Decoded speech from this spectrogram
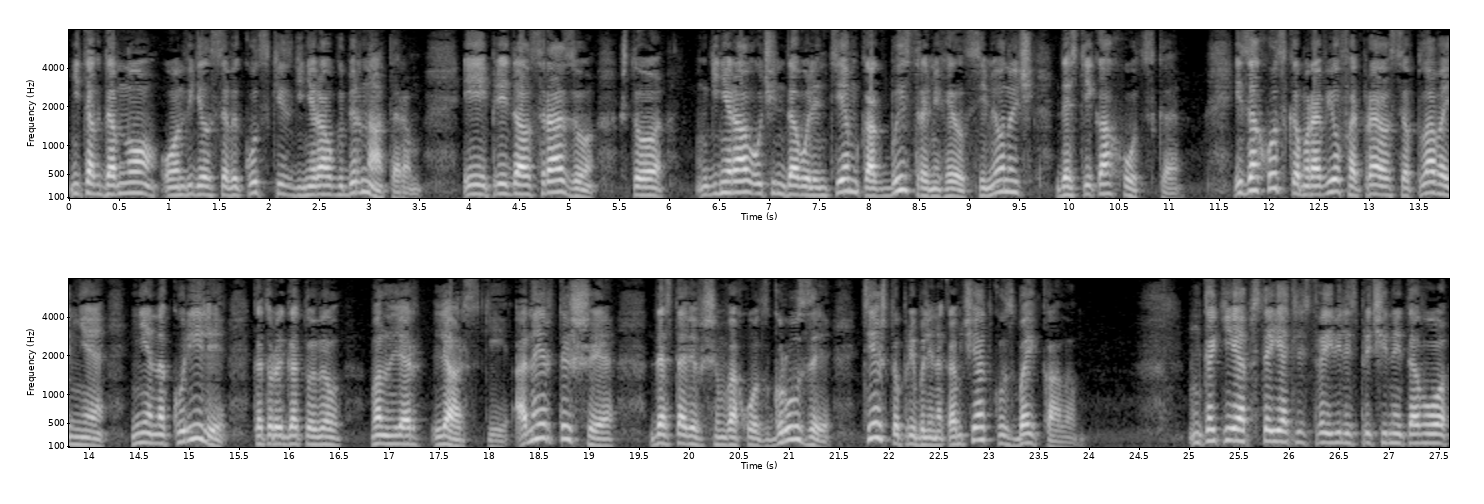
Не так давно он виделся в Иркутске с генерал-губернатором и передал сразу, что генерал очень доволен тем, как быстро Михаил Семенович достиг Охотска. Из Охотска Муравьев отправился в плавание не на Куриле, который готовил Ванляр-Лярский, а на Иртыше, доставившим в Охотск грузы, те, что прибыли на Камчатку с Байкалом. Какие обстоятельства явились причиной того,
